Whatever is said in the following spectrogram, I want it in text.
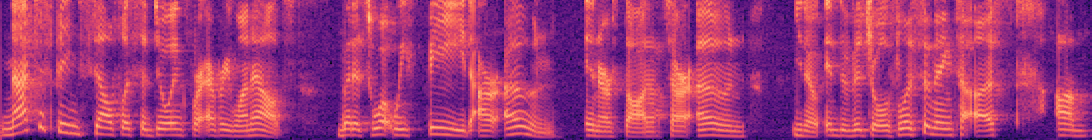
not just being selfless and doing for everyone else, but it's what we feed our own inner thoughts, our own, you know, individuals listening to us. Um,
